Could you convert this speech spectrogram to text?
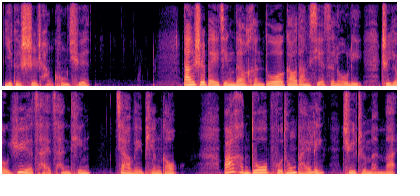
一个市场空缺。当时北京的很多高档写字楼里只有粤菜餐厅，价位偏高，把很多普通白领拒之门外。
